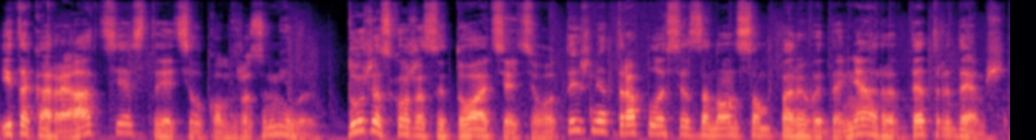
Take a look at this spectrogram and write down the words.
І така реакція стає цілком зрозумілою. Дуже схожа ситуація цього тижня трапилася з анонсом перевидання Red Dead Redemption.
